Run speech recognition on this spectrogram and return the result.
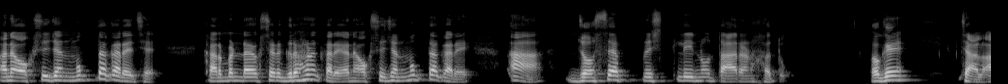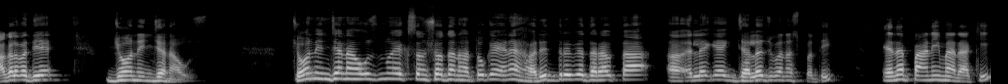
અને ઓક્સિજન મુક્ત કરે છે. કાર્બન ડાયોક્સાઇડ ગ્રહણ કરે અને ઓક્સિજન મુક્ત કરે. આ જોસેફ પ્રિસ્ટલીનું તારણ હતું. ઓકે? ચાલો, આગળ વધીએ. જોન ઇન્જન હાઉસ જોન ઇન્જન હાઉસનું એક સંશોધન હતું કે એને હરિદ્રવ્ય ધરાવતા એટલે કે એક જલજ વનસ્પતિ, એને પાણીમાં રાખી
